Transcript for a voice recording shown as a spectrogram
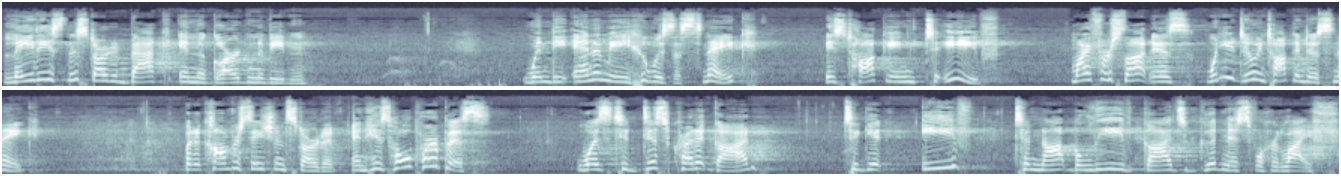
Ladies, this started back in the Garden of Eden. When the enemy, who was a snake, is talking to Eve. My first thought is, what are you doing talking to a snake? But a conversation started, and his whole purpose was to discredit God, to get Eve to not believe God's goodness for her life.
